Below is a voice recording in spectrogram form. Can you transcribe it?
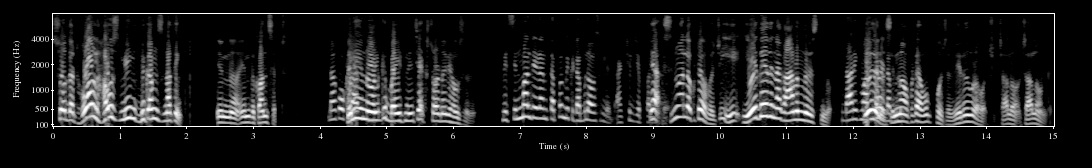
So that whole house means becomes nothing in in the concept నాకు ఒక తెలియని వాళ్ళకి బయట నుంచి ఎక్స్ట్రాడినరీ హౌస్ అది. మీరు సినిమాలు చేయడానికి తప్ప మీకు డబ్బులు అవసరం లేదు. యాక్చువల్లీ చెప్పాలి సినిమాలు ఒకటే అవ్వచ్చు. ఏదేది నాకు ఆనందం ఇస్తుందో. దానికి సినిమా ఒకటే అవ్వకపోవచ్చు. వేరేది కూడా అవ్వచ్చు. చాలా చాలా ఉంటాయి.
